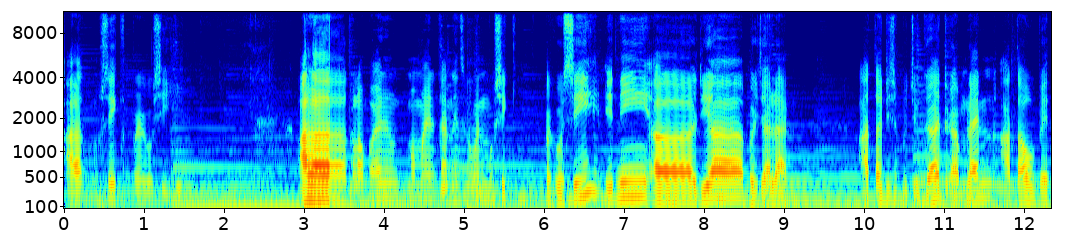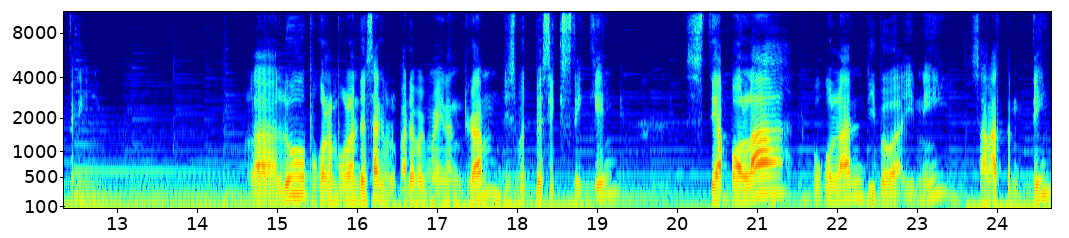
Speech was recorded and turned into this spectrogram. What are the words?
alat musik perkusi. Ala kelompok yang memainkan instrumen musik perkusi ini uh, dia berjalan atau disebut juga drumline atau battery. Lalu pukulan-pukulan dasar pada permainan drum disebut basic sticking. Setiap pola pukulan di bawah ini sangat penting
